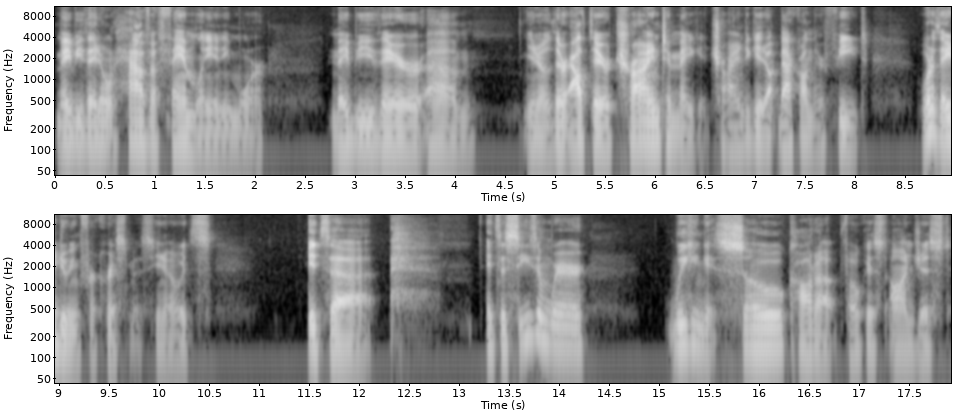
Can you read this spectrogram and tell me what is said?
maybe they don't have a family anymore. Maybe they're, um, you know, they're out there trying to make it, trying to get up back on their feet. What are they doing for Christmas? You know, it's it's a it's a season where we can get so caught up focused on just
